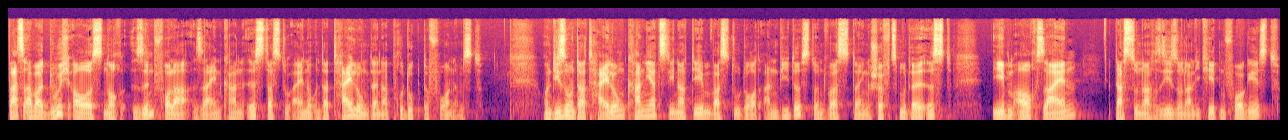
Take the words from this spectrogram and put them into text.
Was aber durchaus noch sinnvoller sein kann, ist, dass du eine Unterteilung deiner Produkte vornimmst. Und diese Unterteilung kann jetzt, je nachdem, was du dort anbietest und was dein Geschäftsmodell ist, eben auch sein, dass du nach Saisonalitäten vorgehst.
